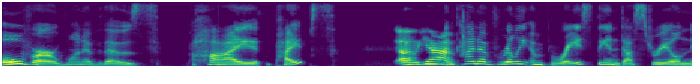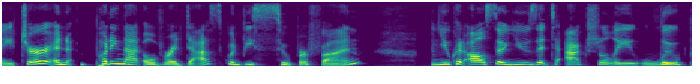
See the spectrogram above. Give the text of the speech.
over one of those high pipes. Oh, yeah. And kind of really embrace the industrial nature. And putting that over a desk would be super fun. You could also use it to actually loop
